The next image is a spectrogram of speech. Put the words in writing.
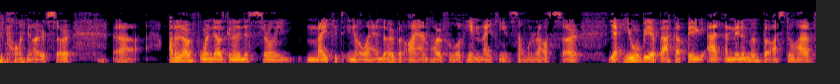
2.0. So, uh, I don't know if Wendell's going to necessarily make it in Orlando, but I am hopeful of him making it somewhere else. So, yeah, he will be a backup big at a minimum, but I still have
